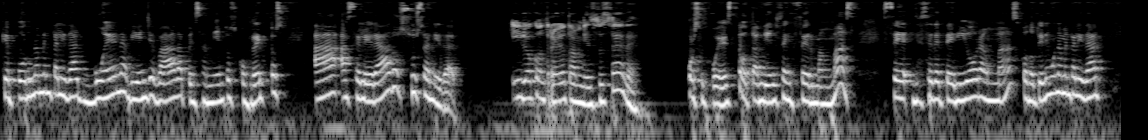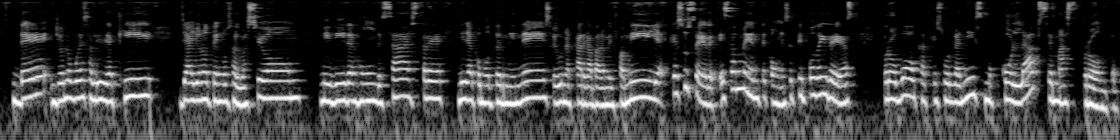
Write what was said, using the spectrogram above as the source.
que por una mentalidad buena, bien llevada, pensamientos correctos, ha acelerado su sanidad. Y lo contrario también sucede. Por supuesto, también se enferman más, se, se deterioran más cuando tienen una mentalidad de yo no voy a salir de aquí, ya yo no tengo salvación, mi vida es un desastre, mira cómo terminé, soy una carga para mi familia. ¿Qué sucede? Esa mente con ese tipo de ideas provoca que su organismo colapse más pronto,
